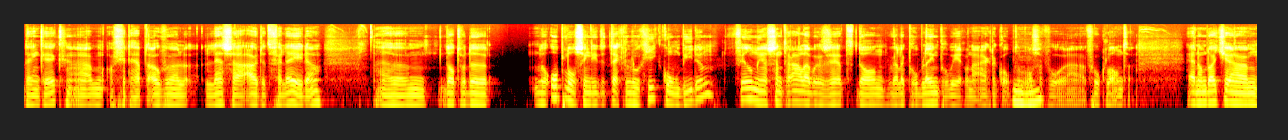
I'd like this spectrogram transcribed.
denk ik. Um, als je het hebt over lessen uit het verleden. Um, dat we de, de oplossing die de technologie kon bieden, veel meer centraal hebben gezet dan welk probleem proberen we nou eigenlijk op te lossen mm -hmm. voor, uh, voor klanten. En omdat je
